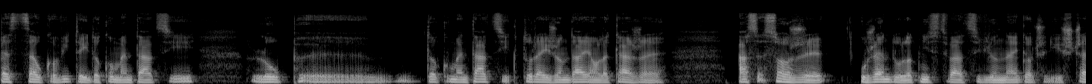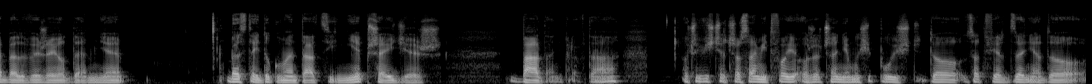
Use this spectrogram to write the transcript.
bez całkowitej dokumentacji lub y, dokumentacji, której żądają lekarze asesorzy Urzędu Lotnictwa Cywilnego, czyli szczebel wyżej ode mnie, bez tej dokumentacji nie przejdziesz badań, prawda? Oczywiście czasami Twoje orzeczenie musi pójść do zatwierdzenia do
